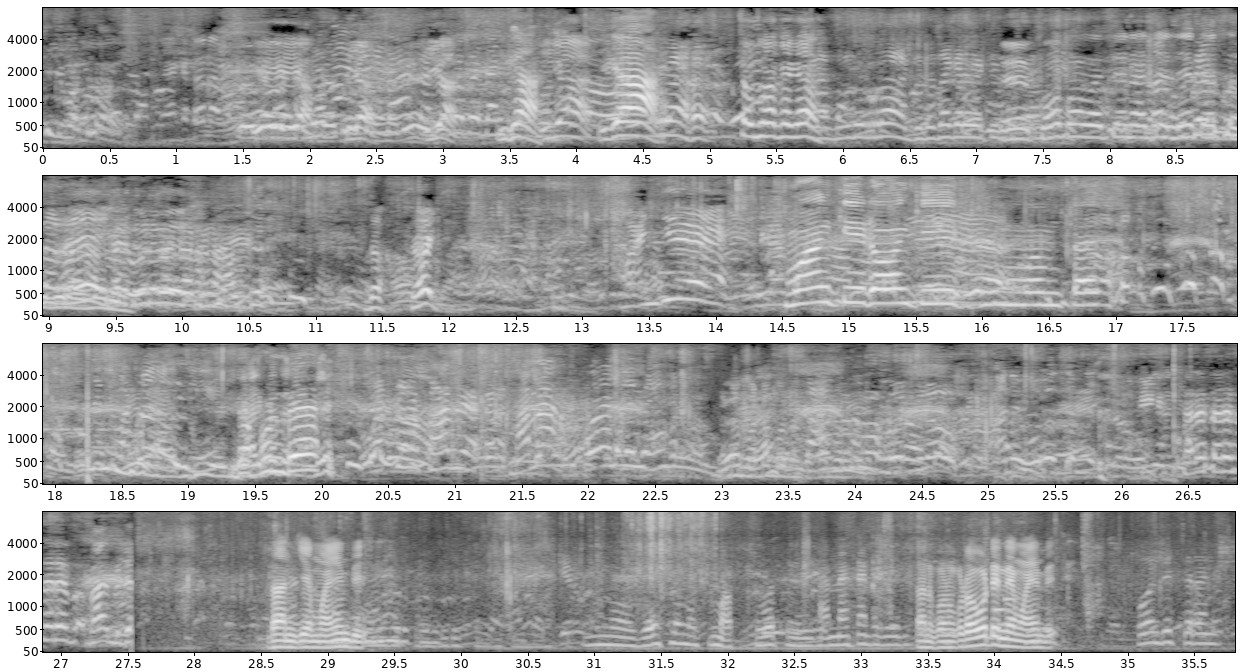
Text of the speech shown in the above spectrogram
కొడుకుని ఆడపడతాను ఈ ఆడనియరు మాంకీ డాంకీ మమతా దానికి ఏమైంది? దాని కూడా ఒకటి ఏమైంది ఫోన్ తీసుకురండి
